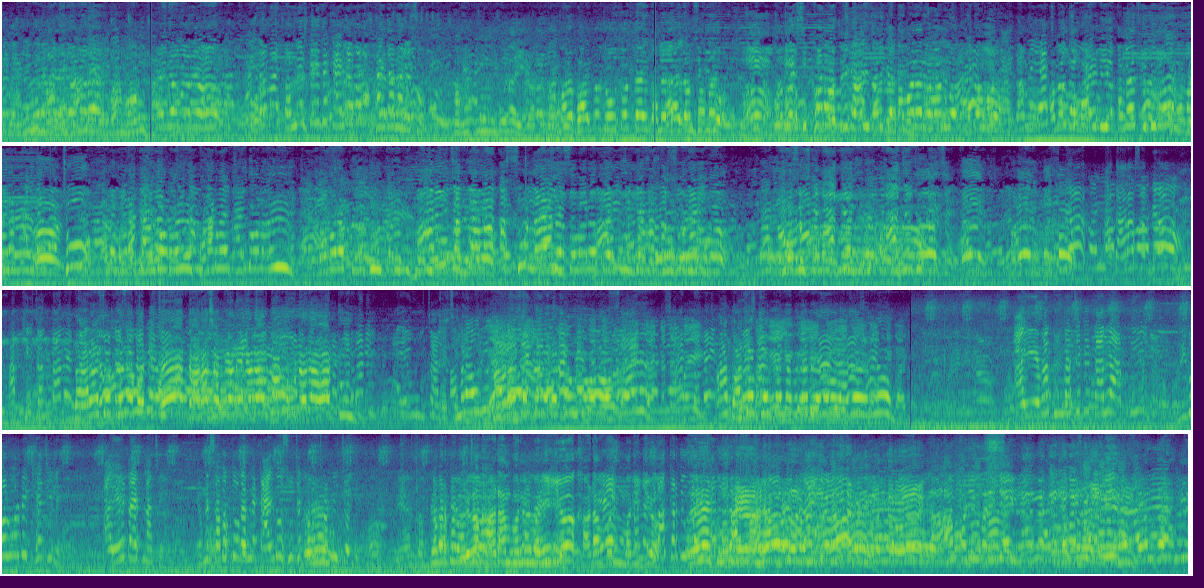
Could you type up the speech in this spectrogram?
કાયદામાં તમારો ફાયદો જોતો જ નહીં. તમે કાયદામાં શીખી જો અધિકારી તરીકે તમારે રહેવાનું હોય કાયદામાં. તમને એ જ અમે તો છું. તમે જ કીધું ને? મારા કાયદામાં છું. અને મારા કાયદો નહીં. તમારે મારી જગ્યામાં કશું નહીં. સવારે મારી જગ્યામાં કશું નહીં. આ સવારે આજે જ- આજે જ ઉતરશે. આ ધારાસભ્યો આખી છે ધારાસભ્યને ડરાવતો તું. ડરાવા તું. આ ભાજપ સરકારના બધા બેનરો આ એવા ગુંડા છે કે કાલે આપની રિવોલ્વર બી ખેંચી લે. આ એ ટાઈપના છે. એમને સબક તો એમને કાયદો શું છે ખબર પડવી જોઈએ. પેલો જોઈએ. ખાડામાં મરી ગયો ખાડામાં એ, મરી ગયો. વાત કરવી હોય એ તું તારી ખાડામાં મરી ગયો. ખાડામાં પડીને મરી ગયો. એના કાર્યવાહી નહીં કરી.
